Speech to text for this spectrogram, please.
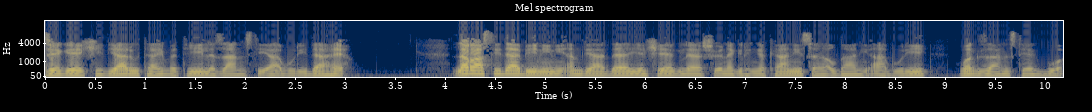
جێگەیەکی دیار و تایبەتی لە زانستی ئابووریدا هەیە لە ڕاستیدا بینینی ئەم دیاردە یەکێک لە شوێنە گرنگەکانی سەرهەڵدانی ئابووری وەک زانستێک بووە،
